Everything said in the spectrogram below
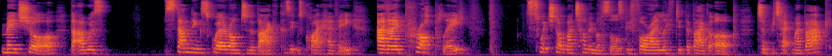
made sure that I was standing square onto the bag because it was quite heavy, and I properly switched on my tummy muscles before I lifted the bag up to protect my back.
